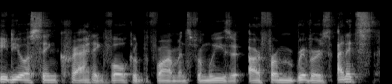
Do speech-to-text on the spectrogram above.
idiosyncratic vocal performance from Weezer or from Rivers. And it's it, it,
